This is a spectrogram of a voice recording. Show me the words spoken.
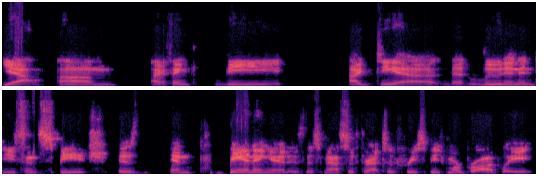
yeah, um, I think the idea that lewd and indecent speech is and banning it is this massive threat to free speech more broadly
